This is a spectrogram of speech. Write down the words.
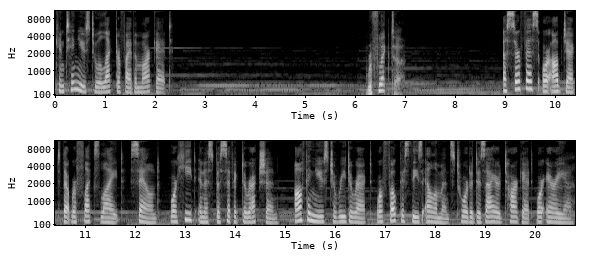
continues to electrify the market. Reflector A surface or object that reflects light, sound, or heat in a specific direction, often used to redirect or focus these elements toward a desired target or area.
